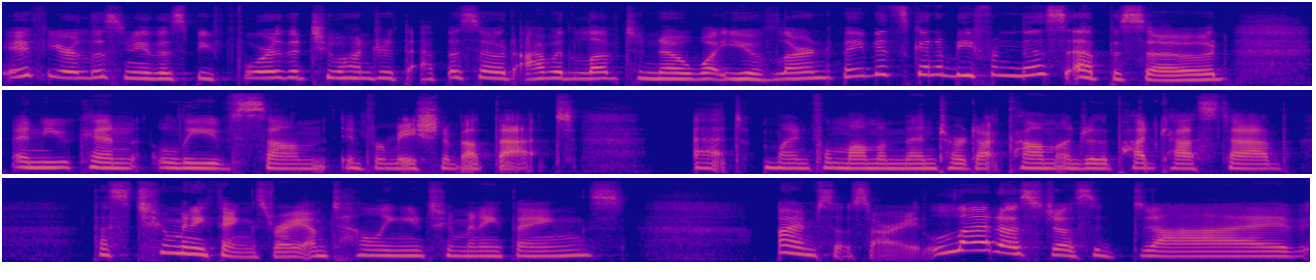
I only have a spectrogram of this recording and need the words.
if you're listening to this before the 200th episode, I would love to know what you have learned. Maybe it's going to be from this episode, and you can leave some information about that at mindfulmamamentor.com under the podcast tab. That's too many things, right? I'm telling you too many things. I'm so sorry. Let us just dive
